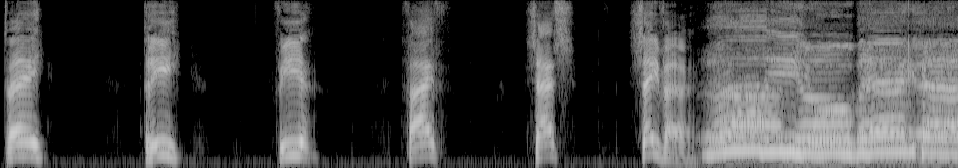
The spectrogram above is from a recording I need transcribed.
2, 3, 4, 5, 6, 7. Radio Bergen.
